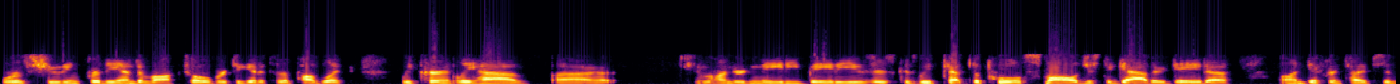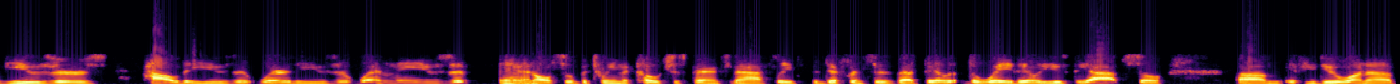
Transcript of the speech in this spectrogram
we're shooting for the end of October to get it to the public. We currently have uh, 280 beta users because we've kept the pool small just to gather data on different types of users, how they use it, where they use it, when they use it, and also between the coaches, parents, and athletes, the differences that they the way they'll use the app. So um, if you do want to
